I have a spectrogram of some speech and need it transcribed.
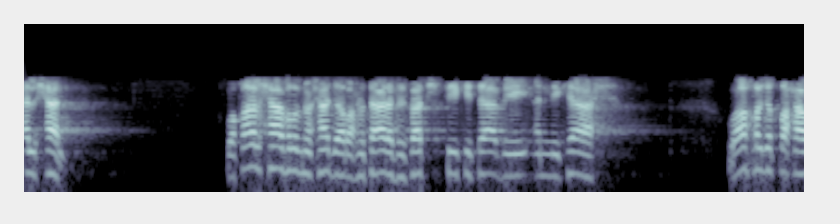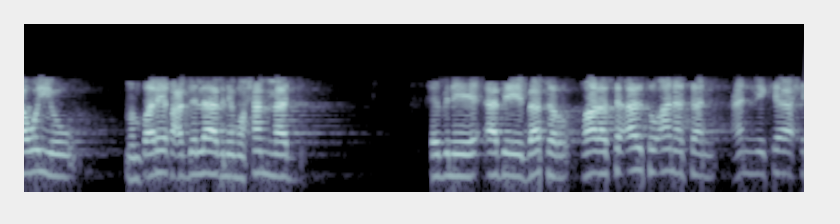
الحال. وقال الحافظ ابن حجر رحمه تعالى في الفتح في كتاب النكاح وأخرج الطحاوي من طريق عبد الله بن محمد ابن أبي بكر قال سألت أنسا عن نكاح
